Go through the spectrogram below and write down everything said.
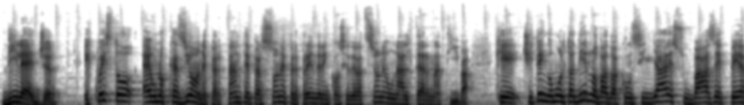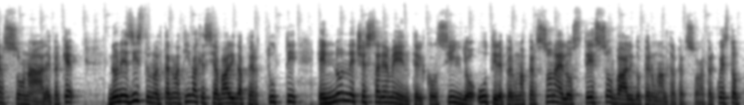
di Ledger. E questo è un'occasione per tante persone per prendere in considerazione un'alternativa che ci tengo molto a dirlo, vado a consigliare su base personale, perché non esiste un'alternativa che sia valida per tutti e non necessariamente il consiglio utile per una persona è lo stesso valido per un'altra persona. Per questo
